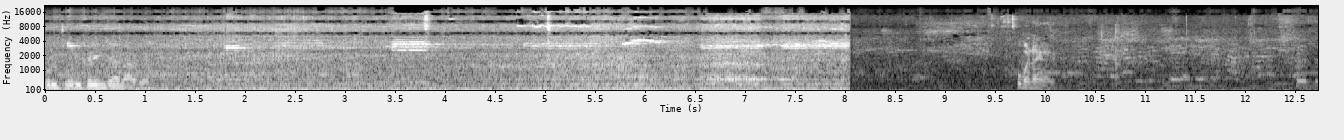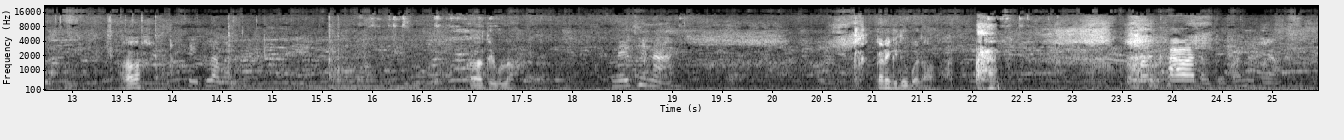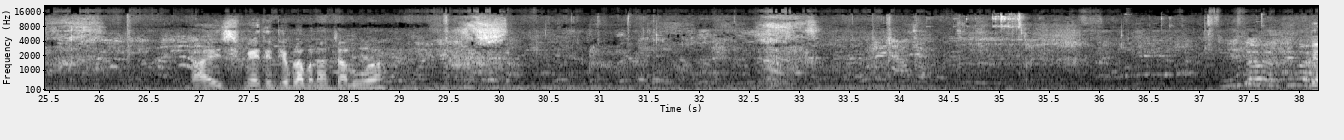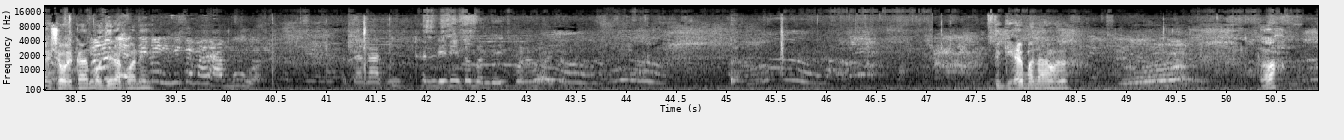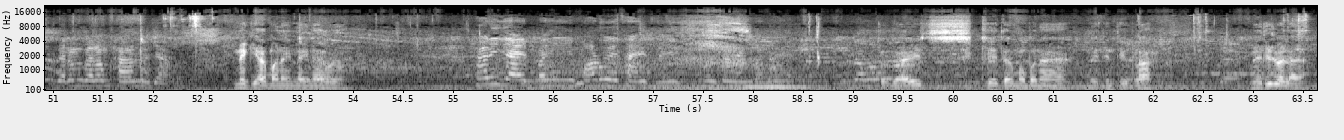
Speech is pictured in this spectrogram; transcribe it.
છોકરું ચોરી કરીને જાય લાગે. શું બનાવી થેપલા. હા? કયા થેપલા? મેથી ના કને કીધું બનાવ? ખાવા તો તે ગાઈસ મેથી થેપલા બનાવવાનું ચાલુ હોય. બેસો બધે રાખવાની ઠંડી તો બંધ જ હોય તે ઘેર બનાવ્યો હા ગરમ ગરમ ખાવાની મજા આવે ને ઘેર બનાવીને લઈને આવ્યો ઠરી જાય પછી મોડું થાય એટલે તો ગાઈસ ખેતરમાં બનાવ્યા મેથી થેપલા મેથી જ લાયા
